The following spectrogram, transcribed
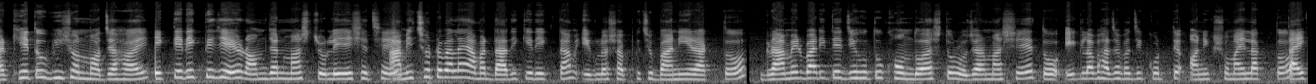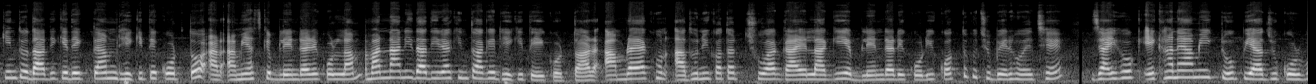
আর খেতেও ভীষণ মজা হয়। দেখতে দেখতে যে রমজান মাস চলে এসেছে। আমি ছোটবেলায় আমার দাদিকে দেখতাম, এগুলো সবকিছু বানিয়ে রাখতো। গ্রামের বাড়িতে যেহেতু খন্দ আসতো রোজার মাসে, তো এগুলা ভাজাভাজি করতে অনেক সময় লাগতো। তাই কিন্তু দাদিকে দেখতাম, ঢেকিতে করতো, আর আমি আজকে ব্লেন্ডারে করলাম। আমার নানি দাদিরা কিন্তু আগে ঢেকিতেই করতো, আর আমরা এখন আধুনিকতার ছোঁয়া গায়ে লাগিয়ে ব্লেন্ডারে করি, কত কিছু বের হয়েছে। যাই হোক, এখানে আমি একটু পেঁয়াজু করব,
